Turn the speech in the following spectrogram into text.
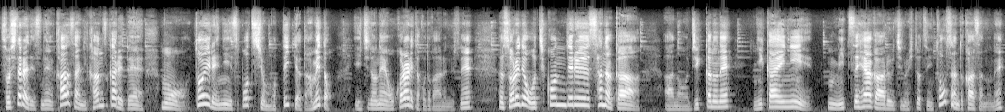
そしたらですね、母さんに感づかれて、もうトイレにスポーツ紙を持って行ってはダメと、一度ね、怒られたことがあるんですね。それで落ち込んでるさなか、あの、実家のね、2階に3つ部屋があるうちの1つに父さんと母さんのね、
